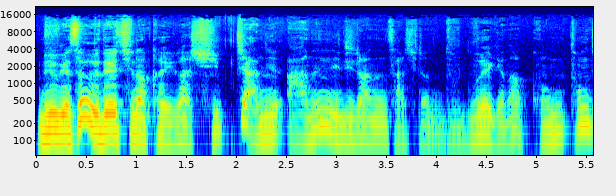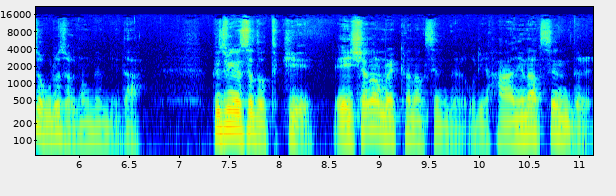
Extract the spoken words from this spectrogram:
미국에서 의대에 진학하기가 쉽지 않은 일이라는 사실은 누구에게나 공통적으로 적용됩니다. 그 중에서도 특히 Asian American 학생들, 우리 한인 학생들,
